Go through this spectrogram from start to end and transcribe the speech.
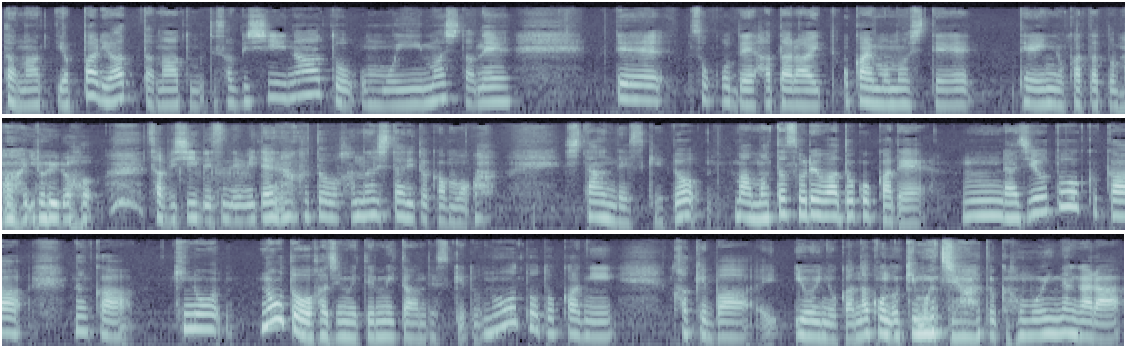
たなやっぱりあったなと思って寂しいなと思いましたね。でそこで働いてお買い物して店員の方とまあ いろいろ寂しいですねみたいなことを話したりとかも したんですけど、まあ、またそれはどこかでうん Radiotalk かなんか昨日ノートを始めてみたんですけどノートとかに書けば良いのかなこの気持ちはとか思いながら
